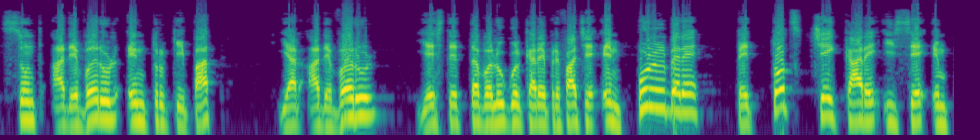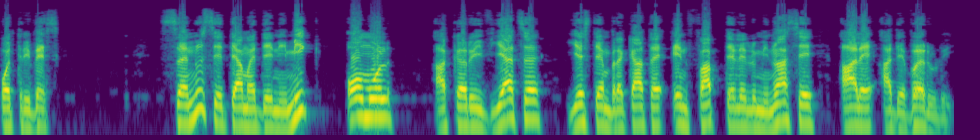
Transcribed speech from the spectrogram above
sunt adevărul întruchipat, iar adevărul este tăvălugul care preface în pulbere pe toți cei care îi se împotrivesc. Să nu se teamă de nimic omul a cărui viață este îmbrăcată în faptele luminoase ale adevărului.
